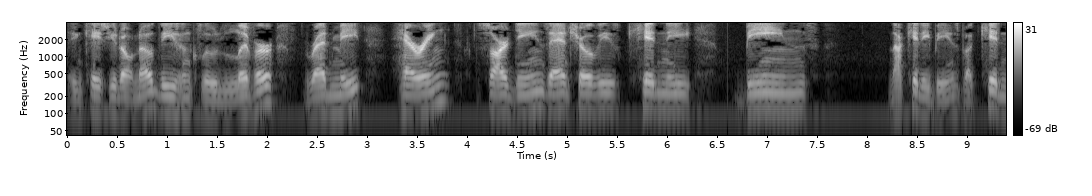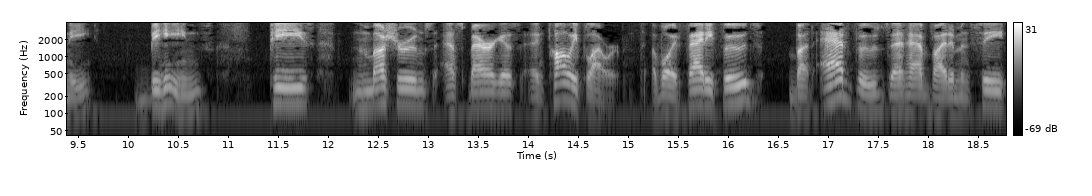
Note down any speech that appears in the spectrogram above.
In case you don't know, these include liver, red meat, herring, sardines, anchovies, kidney, beans, not kidney beans, but kidney, beans, peas, mushrooms, asparagus, and cauliflower. Avoid fatty foods, but add foods that have vitamin C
